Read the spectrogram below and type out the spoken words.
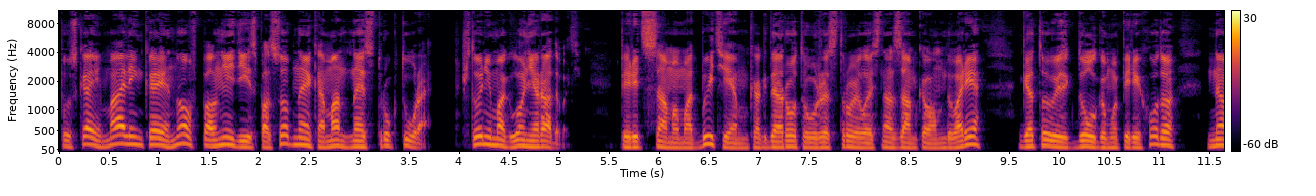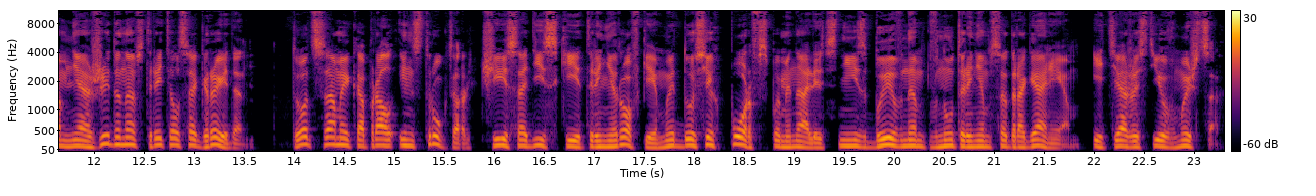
пускай маленькая, но вполне дееспособная командная структура, что не могло не радовать. Перед самым отбытием, когда рота уже строилась на замковом дворе, готовясь к долгому переходу, нам неожиданно встретился Грейден. Тот самый капрал-инструктор, чьи садистские тренировки мы до сих пор вспоминали с неизбывным внутренним содроганием и тяжестью в мышцах.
